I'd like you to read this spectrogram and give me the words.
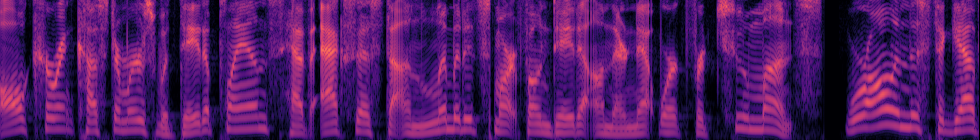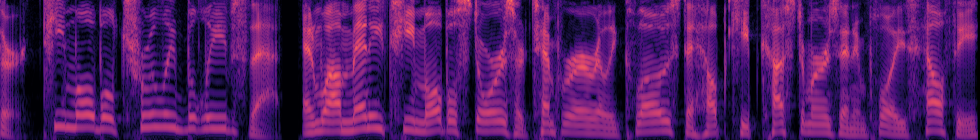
all current customers with data plans have access to unlimited smartphone data on their network for two months. We're all in this together. T Mobile truly believes that. And while many T Mobile stores are temporarily closed to help keep customers and employees healthy,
